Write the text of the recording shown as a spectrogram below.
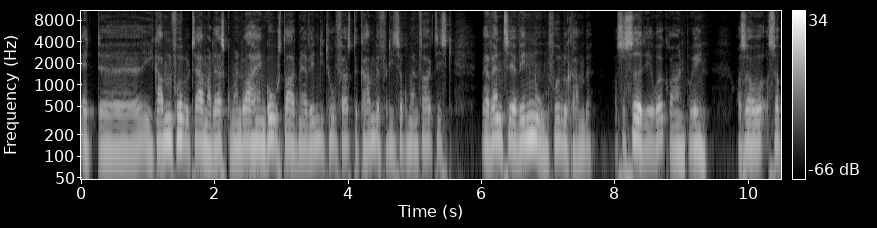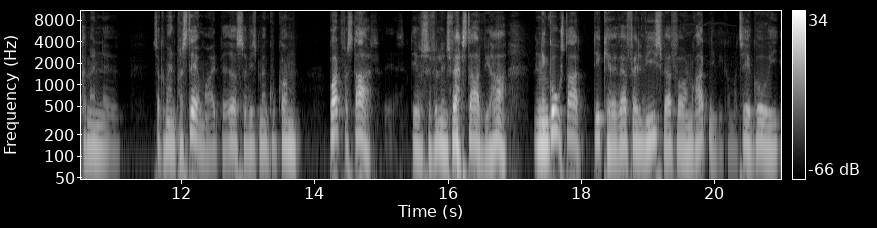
at øh, i gamle fodboldtermer, der skulle man bare have en god start med at vinde de to første kampe, fordi så kunne man faktisk være vant til at vinde nogle fodboldkampe. Og så sidder det i ryggraden på en. Og så, så, kan man, øh, så kan man præstere meget bedre. Så hvis man kunne komme godt fra start, det er jo selvfølgelig en svær start, vi har, men en god start, det kan i hvert fald vise, hvad for en retning vi kommer til at gå i.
